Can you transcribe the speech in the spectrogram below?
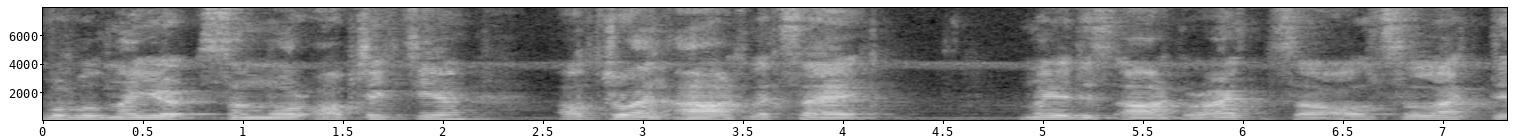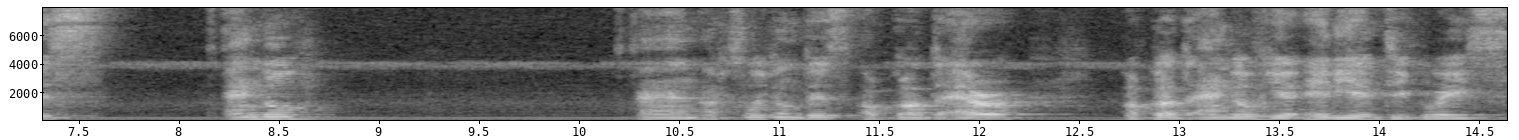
we will measure some more object here. I'll draw an arc. Let's say measure this arc, right? So I'll select this angle and I click on this I've got the error I've got the angle here 88 degrees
